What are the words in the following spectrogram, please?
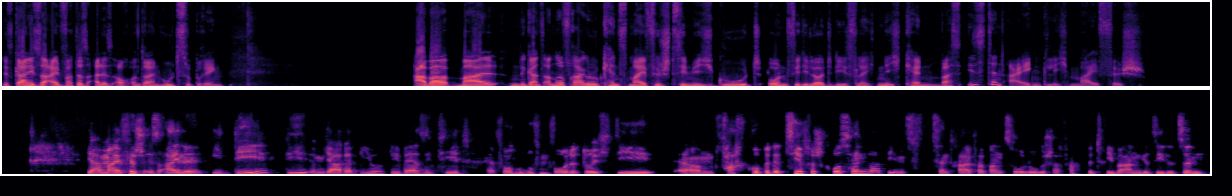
ist gar nicht so einfach, das alles auch unter einen Hut zu bringen. Aber mal eine ganz andere Frage. Du kennst MyFish ziemlich gut. Und für die Leute, die es vielleicht nicht kennen, was ist denn eigentlich MyFish? Ja, MyFish ist eine Idee, die im Jahr der Biodiversität hervorgerufen wurde durch die ähm, Fachgruppe der Zierfischgroßhändler, die im Zentralverband Zoologischer Fachbetriebe angesiedelt sind.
